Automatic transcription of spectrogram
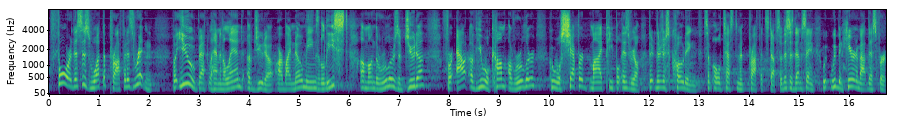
For this is what the prophet has written. But you, Bethlehem, in the land of Judah, are by no means least among the rulers of Judah, for out of you will come a ruler who will shepherd my people Israel. They're, they're just quoting some Old Testament prophet stuff. So this is them saying, we, have been hearing about this for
